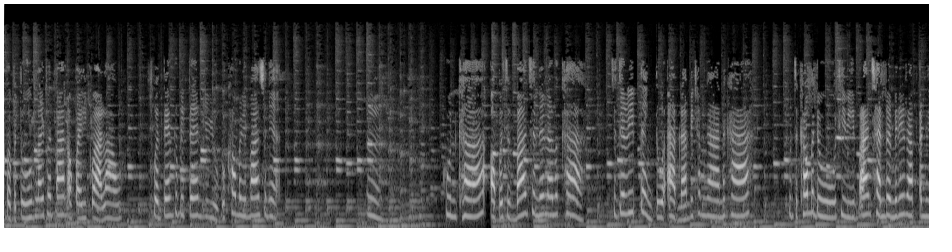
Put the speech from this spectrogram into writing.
เปิดประตูไล่เพื่อนบ้านออกไปดีกว่าเราชวนเต้นก็ไปเต้นอยู่ๆก็เข้ามาในบ้านฉันเนี่ย คุณคะ ออกไปจากบ้านฉันได้แล้วล่ะค่ะ ฉันจะรีบแต่งตัวอาบน้ำไปทำงานนะคะ คุณจะเข้ามาดูทีวีบ้านฉันโดยไม่ได้รับอนุ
